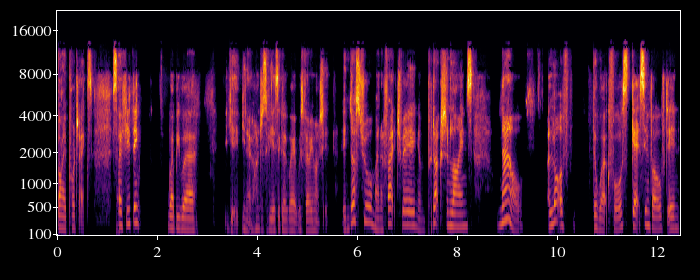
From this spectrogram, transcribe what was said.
by projects. So if you think where we were you know hundreds of years ago where it was very much industrial manufacturing and production lines now a lot of the workforce gets involved in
